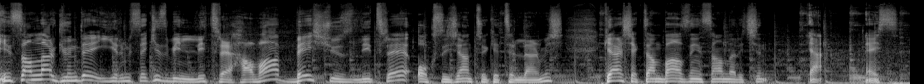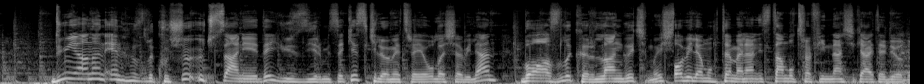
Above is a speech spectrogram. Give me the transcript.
İnsanlar günde 28 bin litre hava, 500 litre oksijen tüketirlermiş. Gerçekten bazı insanlar için ya Nice. Dünyanın en hızlı kuşu 3 saniyede 128 kilometreye ulaşabilen boğazlı kırlangıçmış. O bile muhtemelen İstanbul trafiğinden şikayet ediyordu.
